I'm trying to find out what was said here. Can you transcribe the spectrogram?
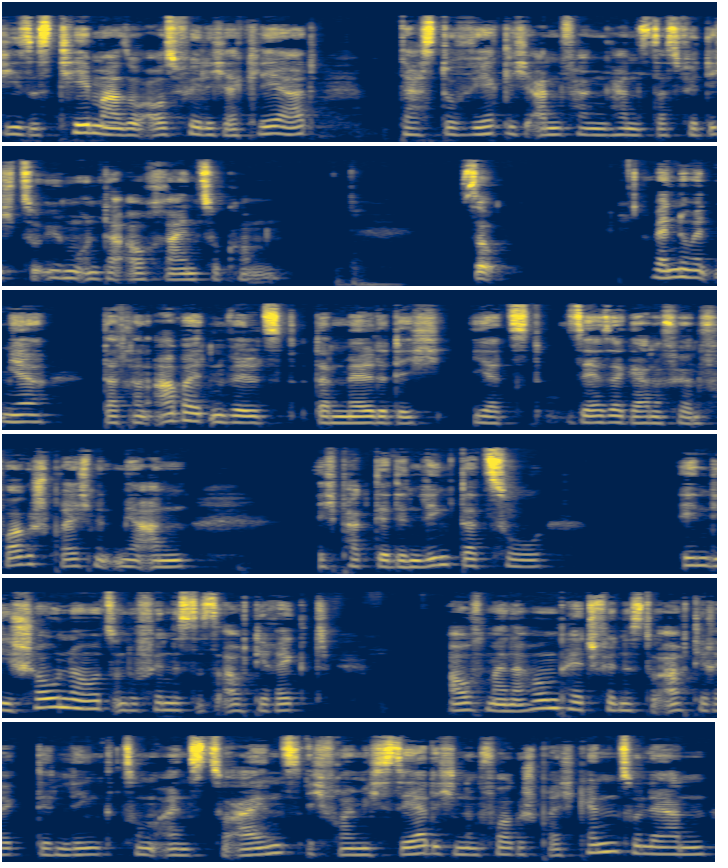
dieses Thema so ausführlich erklärt, dass du wirklich anfangen kannst, das für dich zu üben und da auch reinzukommen. So, wenn du mit mir daran arbeiten willst, dann melde dich jetzt sehr, sehr gerne für ein Vorgespräch mit mir an. Ich pack dir den Link dazu in die Show Notes und du findest es auch direkt auf meiner Homepage findest du auch direkt den Link zum 1 zu 1. Ich freue mich sehr, dich in einem Vorgespräch kennenzulernen.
